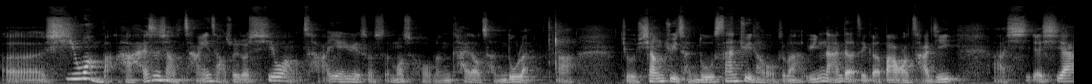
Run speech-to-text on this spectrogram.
呃，希望吧哈，还是想尝一尝。所以说，希望茶颜悦色什么时候能开到成都来啊？就相聚成都三巨头是吧？云南的这个霸王茶姬啊，西西安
